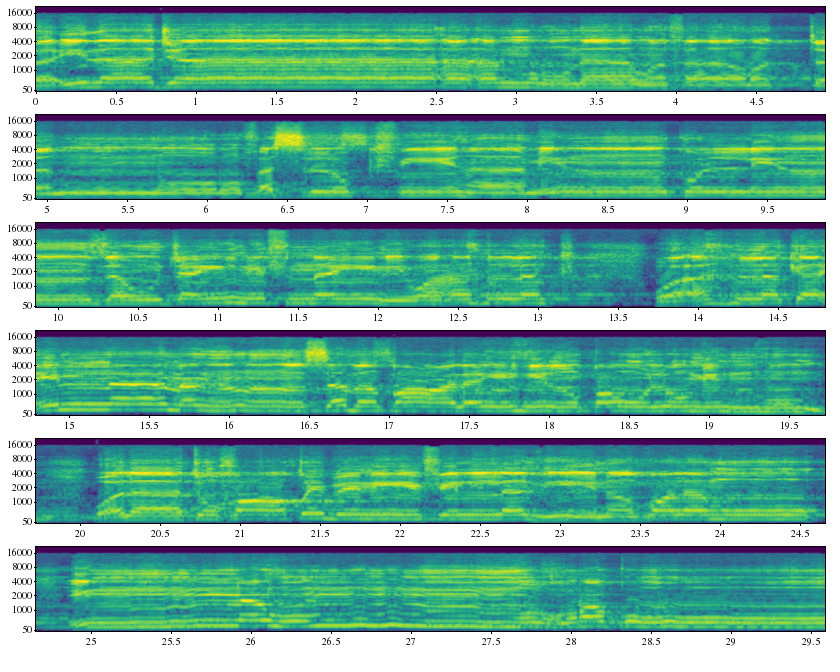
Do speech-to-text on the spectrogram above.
فإذا جاء أمرنا وفاردت النور فاسلك فيها من كل زوجين اثنين وأهلك وأهلك إلا من سبق عليه القول منهم ولا تخاطبني في الذين ظلموا إنهم مغرقون.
